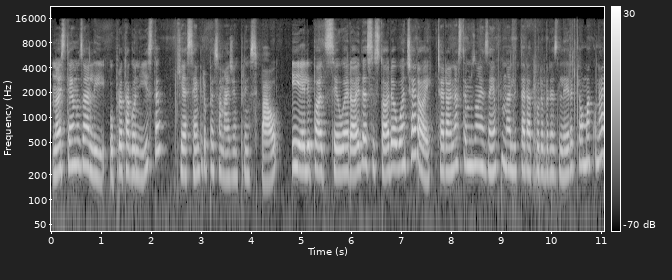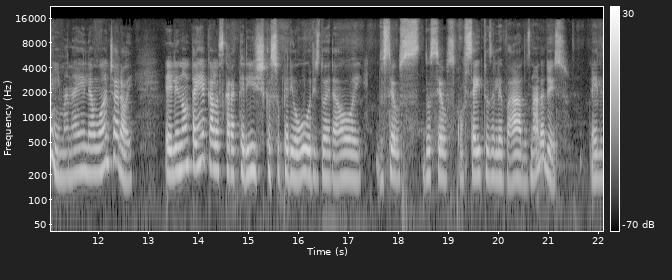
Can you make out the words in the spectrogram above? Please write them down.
Nós temos ali o protagonista, que é sempre o personagem principal, e ele pode ser o herói dessa história ou o anti-herói. Anti-herói nós temos um exemplo na literatura brasileira que é o Macunaíma, né? Ele é um anti-herói. Ele não tem aquelas características superiores do herói, dos seus, dos seus conceitos elevados, nada disso. Ele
